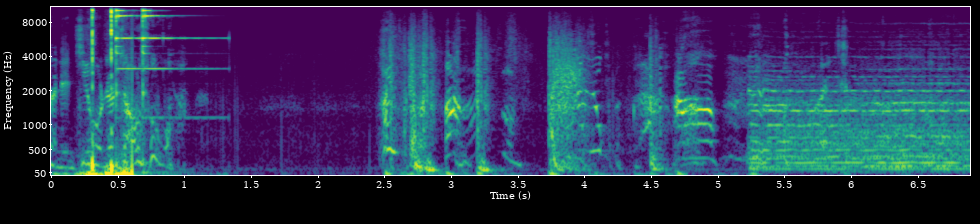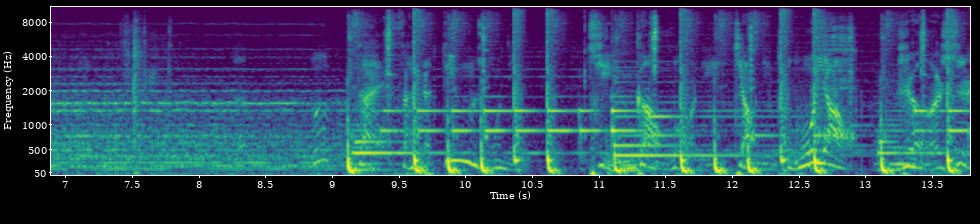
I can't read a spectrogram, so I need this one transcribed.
那你接我。这招数吧！再三的叮嘱你，警告过你，叫你不要惹事。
